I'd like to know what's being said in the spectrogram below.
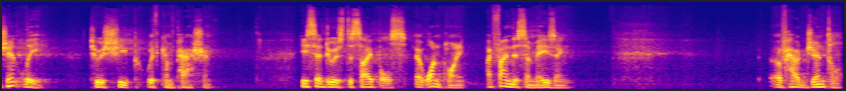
gently to his sheep with compassion. He said to his disciples at one point, I find this amazing of how gentle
